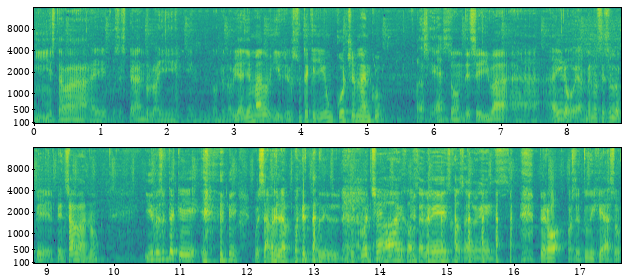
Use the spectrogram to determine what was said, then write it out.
y estaba eh, pues esperándolo ahí en donde lo había llamado y resulta que llega un coche blanco Así es. donde se iba a, a ir, o al menos eso es lo que él pensaba, ¿no? Y resulta que pues abre la puerta del, del coche. Ay, José Luis, José Luis. Pero, o sea, tú dijeras, ok,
